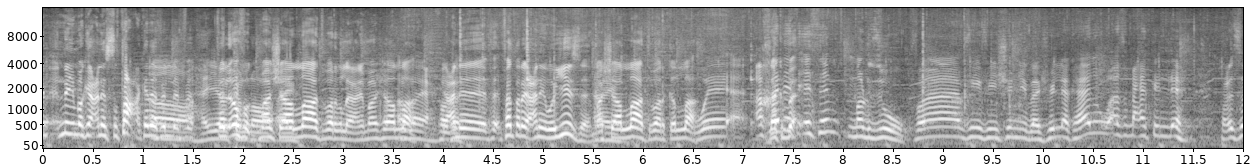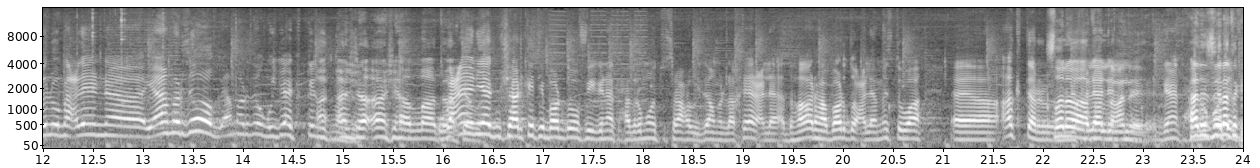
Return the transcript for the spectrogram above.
إيه، نيمك يعني استطاع كذا في, آه، في, الأفق. ما شاء. الله تبارك الله يعني ما شاء الله, الله يحفظك. يعني فترة يعني ويزه ما. شاء الله تبارك الله وأخذت لك اسم مرزوق ففي في شني بشلك هذا وأصبحت عسلوا بعدين آه، يا مرزوق يا مرزوق وجات كلمه ما شاء الله وبعدين. جت مشاركتي برضه في قناة حضرموت صراحة وجزاهم الله خير على إظهارها برضه على مستوى أكثر من خلال قناة هذه زيارتك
